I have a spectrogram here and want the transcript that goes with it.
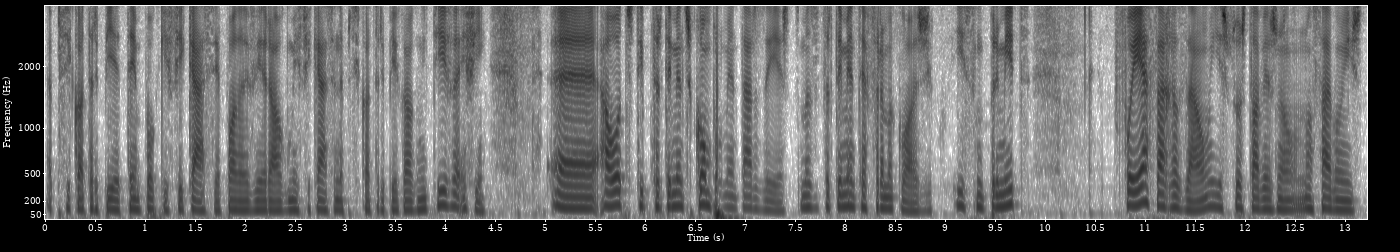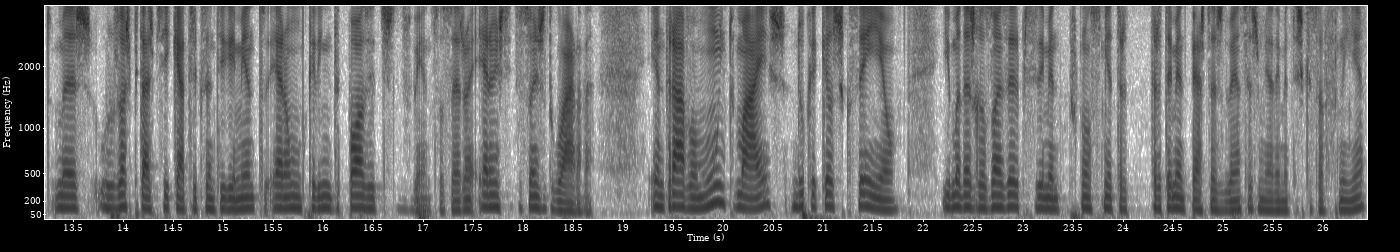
a psicoterapia tem pouca eficácia, pode haver alguma eficácia na psicoterapia cognitiva, enfim. Uh, há outros tipos de tratamentos complementares a este, mas o tratamento é farmacológico. Isso me permite foi essa a razão, e as pessoas talvez não, não saibam isto, mas os hospitais psiquiátricos antigamente eram um bocadinho depósitos de doentes, ou seja, eram instituições de guarda. Entravam muito mais do que aqueles que saíam. E uma das razões era precisamente porque não se tinha tra tratamento para estas doenças, nomeadamente a esquizofrenia,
